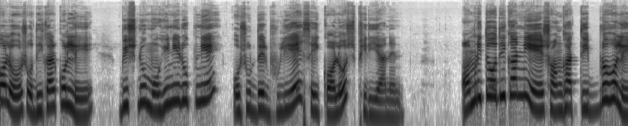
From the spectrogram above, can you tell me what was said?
কলস অধিকার করলে বিষ্ণু মোহিনী রূপ নিয়ে অসুরদের ভুলিয়ে সেই কলস ফিরিয়ে আনেন। অমৃত অধিকার নিয়ে সংঘাত তীব্র হলে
